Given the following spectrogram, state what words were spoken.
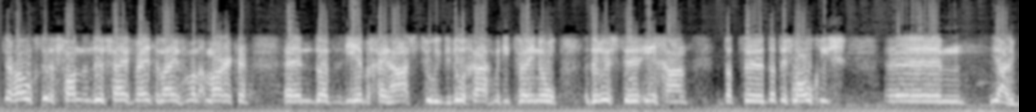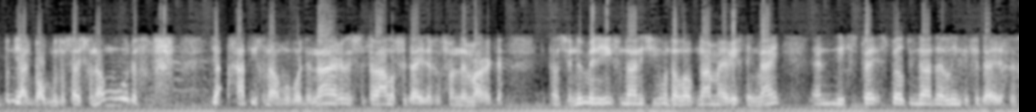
Ter hoogte van de 5 meterlijn van Marken. En dat, die hebben geen haast natuurlijk. Die willen graag met die 2-0 de rust eh, ingaan. Dat, eh, dat is logisch. Ehm, ja, die, ja, bal moet nog steeds genomen worden. ja, gaat die genomen worden naar de centrale verdediger van de Marken. Ik kan zijn nummer hier vandaan niet zien, want hij loopt naar mij richting mij. En die spe- speelt u naar de linker verdediger.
